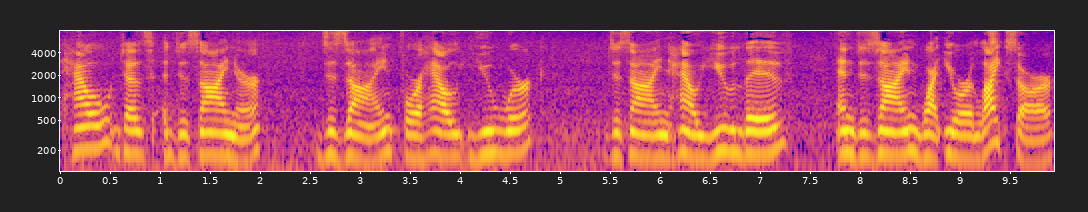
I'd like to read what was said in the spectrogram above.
how does a designer design for how you work, design how you live, and design what your likes are,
